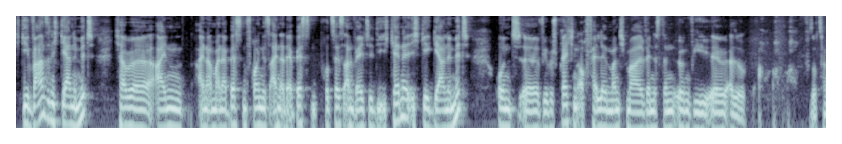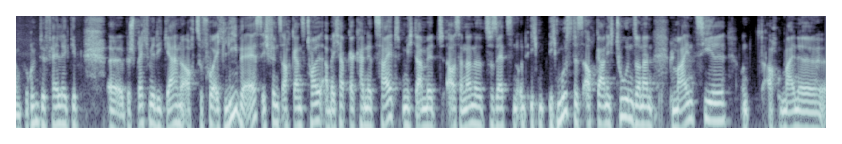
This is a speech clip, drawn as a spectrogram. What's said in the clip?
Ich gehe wahnsinnig gerne mit. Ich habe einen, einer meiner besten Freunde ist einer der besten Prozessanwälte, die ich kenne. Ich gehe gerne mit und äh, wir besprechen auch Fälle manchmal, wenn es dann irgendwie, äh, also auch, auch, auch sozusagen berühmte Fälle gibt, äh, besprechen wir die gerne auch zuvor. Ich liebe es, ich finde es auch ganz toll, aber ich habe gar keine Zeit, mich damit auseinanderzusetzen und ich, ich muss das auch gar nicht tun, sondern mein Ziel und auch meine,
